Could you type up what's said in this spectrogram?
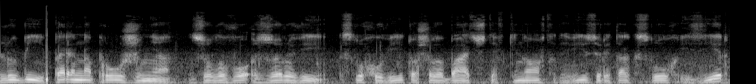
Любі перенапруження зорові, слухові, то, що ви бачите в кіно, в телевізорі, так, слух і зір.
